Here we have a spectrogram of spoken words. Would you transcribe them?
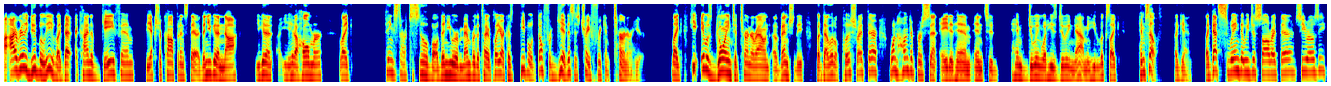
I, I really do believe like that kind of gave him the extra confidence there. Then you get a knock, you get a you hit a homer, like things start to snowball. Then you remember the type of player because people don't forget this is Trea freaking Turner here. Like he, it was going to turn around eventually, but that little push right there, 100% aided him into him doing what he's doing now. I mean, he looks like himself again. Like that swing that we just saw right there, see Rosie,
